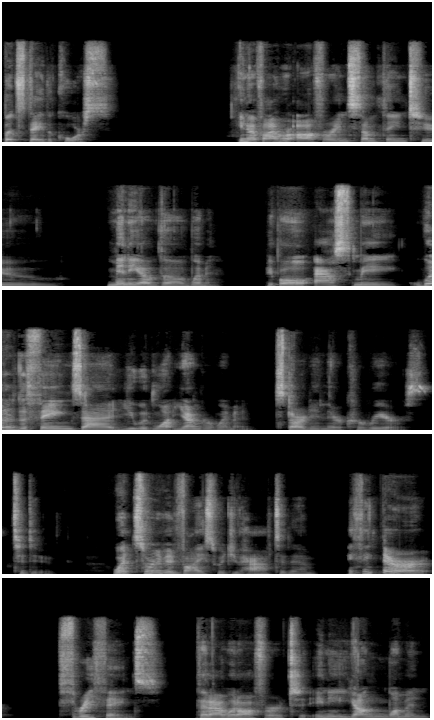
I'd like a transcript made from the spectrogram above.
but stay the course. You know, if I were offering something to many of the women people ask me, what are the things that you would want younger women starting their careers to do? What sort of advice would you have to them? I think there are three things that I would offer to any young woman,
